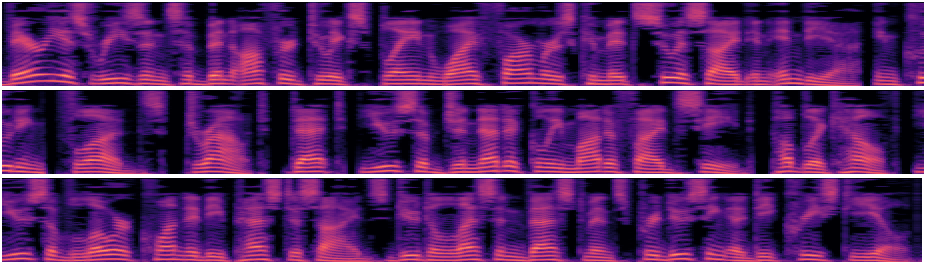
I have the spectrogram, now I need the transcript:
Various reasons have been offered to explain why farmers commit suicide in India, including, floods, drought, debt, use of genetically modified seed, public health, use of lower quantity pesticides due to less investments producing a decreased yield.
